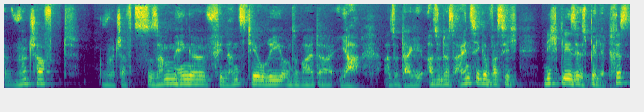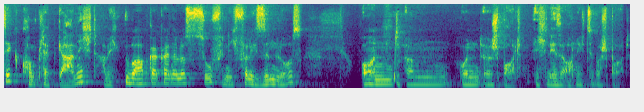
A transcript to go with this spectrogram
Wirtschaft, Wirtschaftszusammenhänge, Finanztheorie und so weiter. Ja, also, da, also das Einzige, was ich nicht lese, ist Belletristik, komplett gar nicht. Habe ich überhaupt gar keine Lust zu, finde ich völlig sinnlos. Und, ähm, und äh, Sport. Ich lese auch nichts über Sport.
